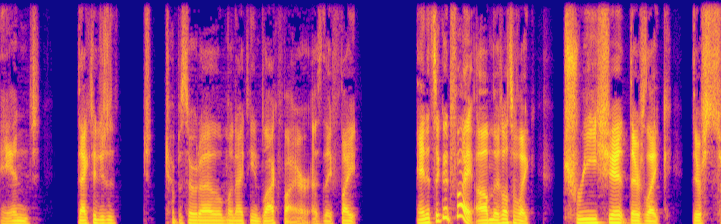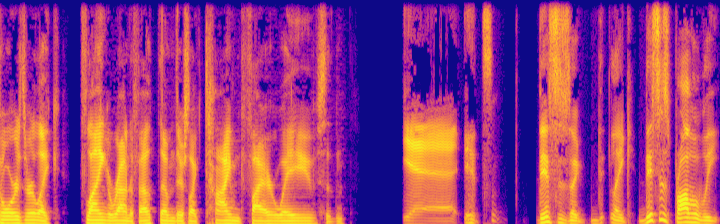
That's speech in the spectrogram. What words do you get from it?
And that continues to episode uh, 19 Blackfire as they fight. And it's a good fight. Um there's also like tree shit. There's like their swords are like flying around without them. There's like timed fire waves and Yeah, it's this is a like this is probably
